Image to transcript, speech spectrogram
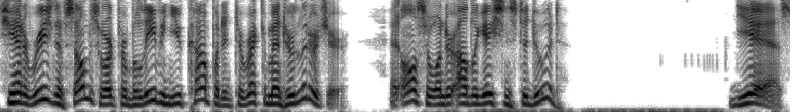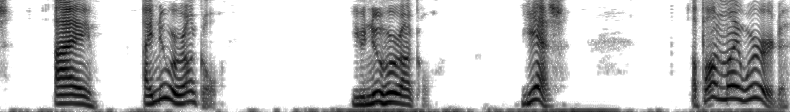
She had a reason of some sort for believing you competent to recommend her literature, and also under obligations to do it. Yes, I I knew her uncle. You knew her uncle? Yes. Upon my word.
